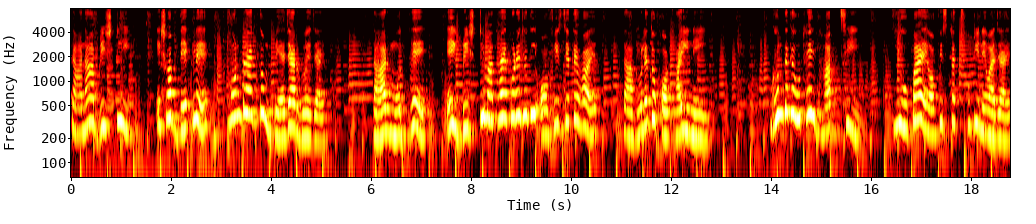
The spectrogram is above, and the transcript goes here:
টানা বৃষ্টি, এসব দেখলে মনটা একদম বেজার হয়ে যায়। তার মধ্যে এই বৃষ্টি মাথায় করে যদি অফিস যেতে হয়, তাহলে তো কথাই নেই। ঘুম থেকে উঠেই ভাবছি, কি উপায়ে অফিসটা ছুটি নেওয়া যায়?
